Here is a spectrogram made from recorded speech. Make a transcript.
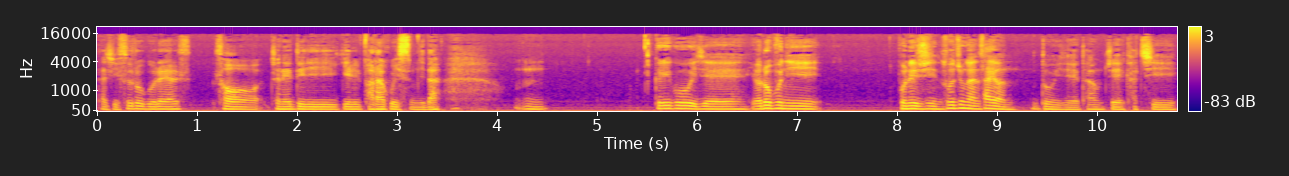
다시 수록을 해서 전해드리길 바라고 있습니다. 음, 그리고 이제 여러분이 보내주신 소중한 사연도 이제 다음 주에 같이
